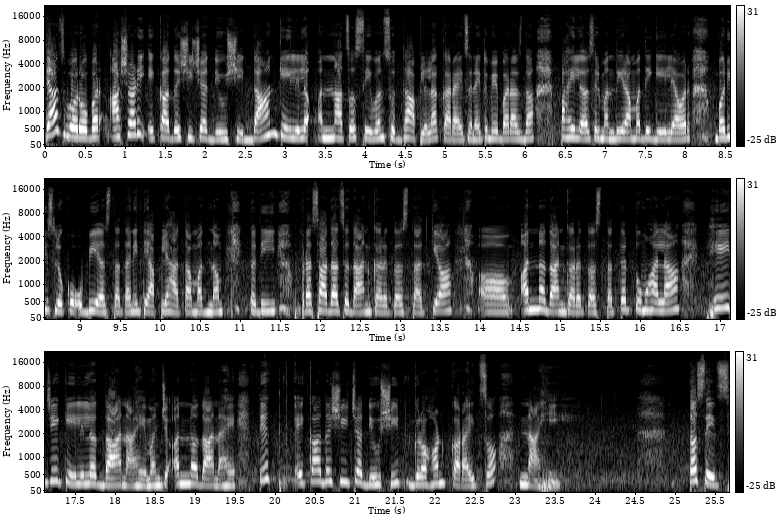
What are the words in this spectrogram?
त्याचबरोबर आषाढी एकादशीच्या दिवशी दान केलेलं अन्नाचं सेवनसुद्धा आपल्याला करायचं नाही. तुम्ही बऱ्याचदा पाहिलं असेल मंदिरामध्ये गेल्यावर बरीच लोक उभी असतात आणि ते आपल्या हातामधनं कधी प्रसादाचं दान करत असतात किंवा अन्नदान करत असतात. तर तुम्हाला हे जे केलेलं दान आहे म्हणजे अन्नदान आहे ते एकादशीच्या दिवशी ग्रहण करायचं नाही. तसेच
